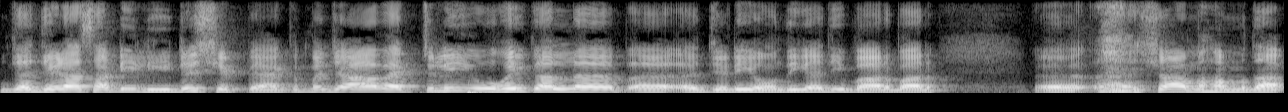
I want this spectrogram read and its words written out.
ਜਾਂ ਜਿਹੜਾ ਸਾਡੀ ਲੀਡਰਸ਼ਿਪ ਹੈ ਕਿ ਪੰਜਾਬ ਐਕਚੁਅਲੀ ਉਹੀ ਗੱਲ ਜਿਹੜੀ ਆਉਂਦੀ ਹੈ ਜੀ ਬਾਰ-ਬਾਰ ਸ਼ਾਹ ਮੁਹੰਮਦਾ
